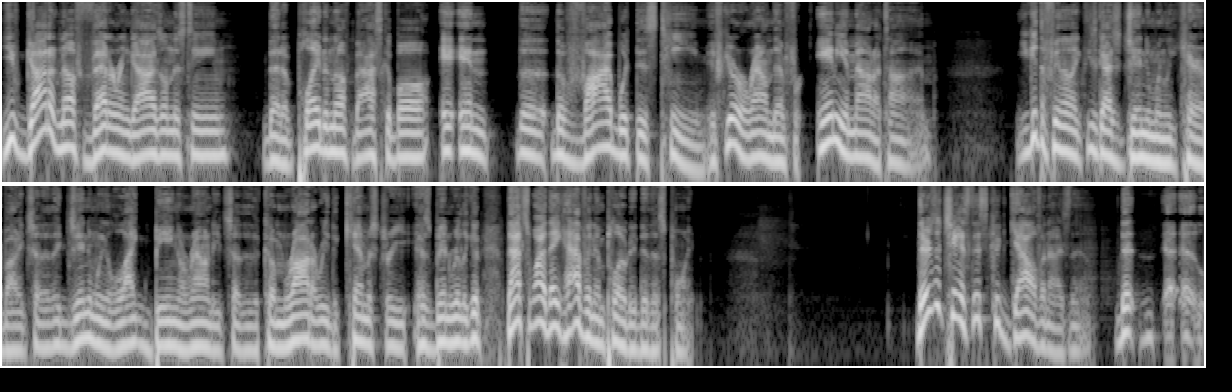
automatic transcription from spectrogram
You've got enough veteran guys on this team that have played enough basketball, and the the vibe with this team. If you're around them for any amount of time, you get the feeling like these guys genuinely care about each other. They genuinely like being around each other. The camaraderie, the chemistry has been really good. That's why they haven't imploded to this point there's a chance this could galvanize them. That uh, uh,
